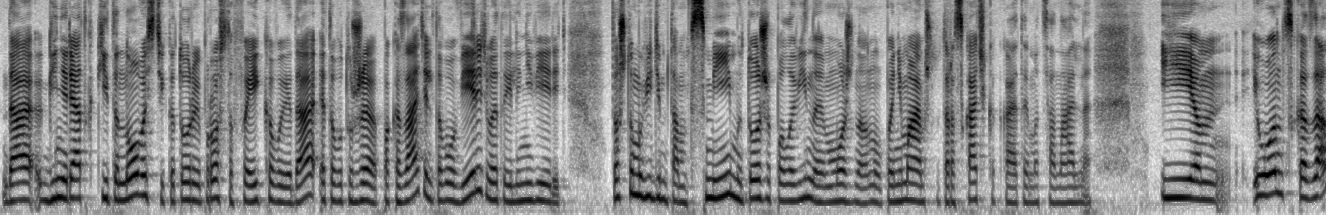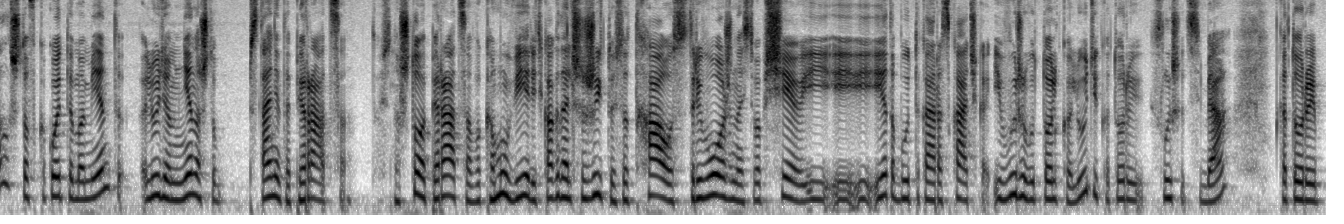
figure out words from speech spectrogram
да, генерят какие-то новости, которые просто фейковые, да, это вот уже показатель того, верить в это или не верить. То, что мы видим там в СМИ, мы тоже половина, можно, ну, понимаем, что это раскачка какая-то эмоциональная. И, и он сказал, что в какой-то момент людям не на что станет опираться, есть на что опираться, кому верить, как дальше жить. То есть этот хаос, тревожность вообще, и, и, и это будет такая раскачка. И выживут только люди, которые слышат себя, которые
